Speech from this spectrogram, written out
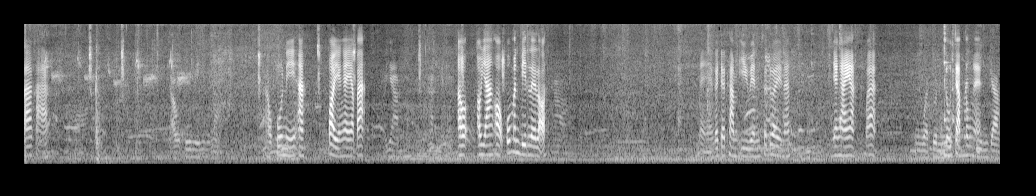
ป้าขาเอาคู่นี้ดีกว่าเอาคู่นี้อะปล่อยยังไงอะป้าเอายางขันเลยเอาเอายางออกปุ๊บมันบินเลยเหรอ แหมก็จะทำอีเวนต์ซะด้วยนะ ยังไงอะว่า วัวตัวนี้หนูจับตรงไหน ม่บิจัง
